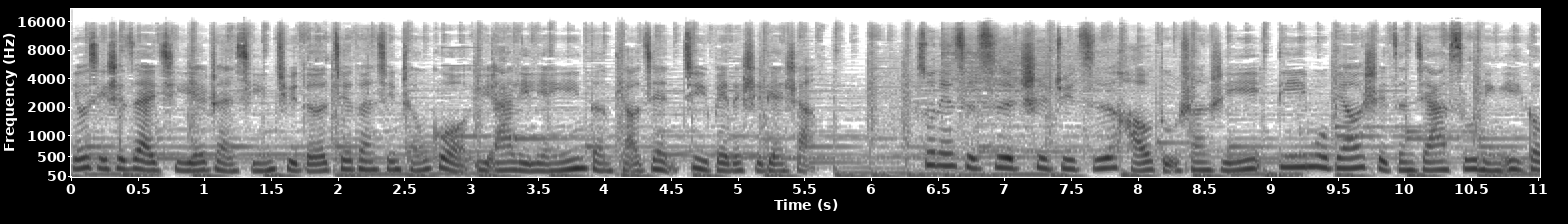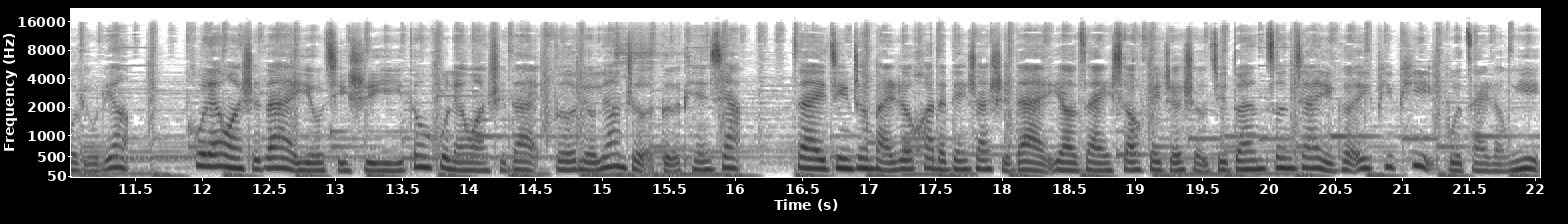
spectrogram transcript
尤其是在企业转型取得阶段性成果、与阿里联姻等条件具备的时点上。苏宁此次斥巨资豪赌双十一，第一目标是增加苏宁易购流量。互联网时代，尤其是移动互联网时代，得流量者得天下。在竞争白热化的电商时代，要在消费者手机端增加一个 APP 不再容易。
